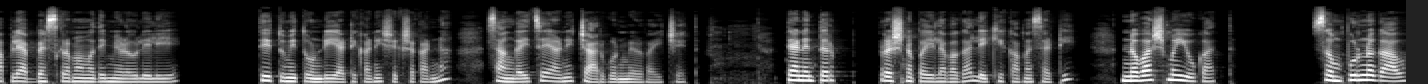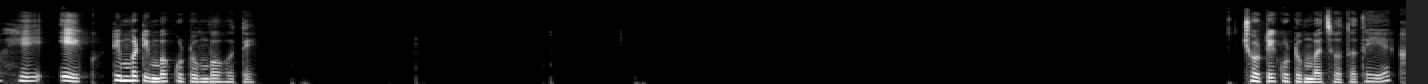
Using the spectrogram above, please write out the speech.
आपल्या अभ्यासक्रमामध्ये मिळवलेली आहे. ते तुम्ही तोंडी या ठिकाणी शिक्षकांना सांगायचे आणि चार गुण मिळवायचे आहेत. त्यानंतर प्रश्न पहिला बघा लेखी कामासाठी नवाश्म युगात संपूर्ण गाव हे एक टिंबटिंब कुटुंब होते. छोटे कुटुंबच होतं ते एक.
